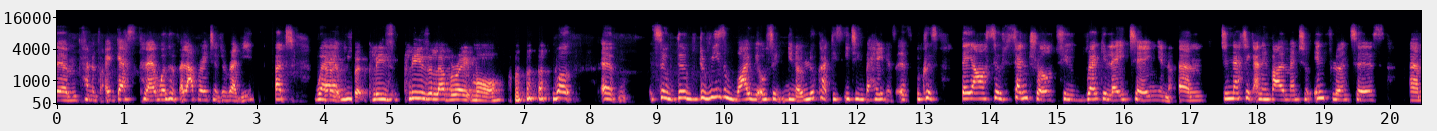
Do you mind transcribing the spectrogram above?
um, kind of, I guess Clare will have elaborated already, but where no, we. But please, please elaborate more. well, um, so the the reason why we also you know look at these eating behaviors is because they are so central to regulating you know um, genetic and environmental influences um,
